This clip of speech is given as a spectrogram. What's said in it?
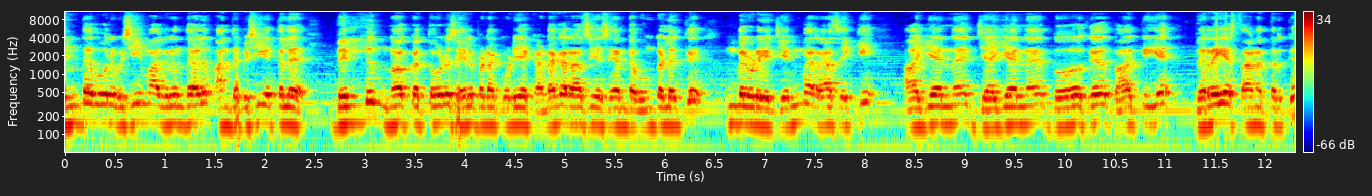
எந்த ஒரு விஷயமாக இருந்தாலும் அந்த விஷயத்துல வெல்லும் நோக்கத்தோடு செயல்படக்கூடிய கடக ராசியை சேர்ந்த உங்களுக்கு உங்களுடைய ஜென்ம ராசிக்கு அயன ஜயன போக பாக்கிய விரயஸ்தானத்திற்கு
